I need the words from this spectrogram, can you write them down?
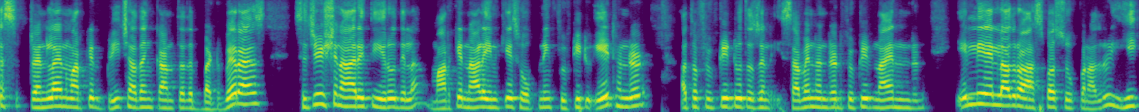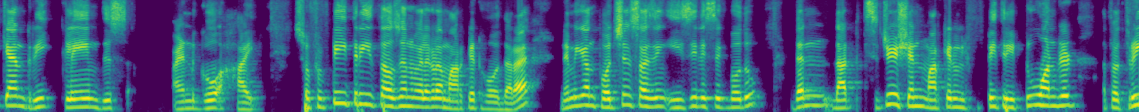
as trend line market breach ಆದಂಗೆ ಕಾಣ್ತದೆ. ಬಟ್ ಬೇರೆ ಸಿಚುಯೇಷನ್ ಆ ರೀತಿ ಇರೋದಿಲ್ಲ ಮಾರ್ಕೆಟ್ ನಾಳೆ in case opening fifty two eight hundred ಅಥವಾ fifty two thousand seven hundred fifty nine hundred ಇಲ್ಲಿ ಎಲ್ಲಾದ್ರೂ ಆಸ್ಪಾಸ್ ಓಪನ್ ಆದ್ರೂ he can reclaim this and go high so fifty three thousand ಮೇಲೆಗಡೆ ಮಾರ್ಕೆಟ್ ಹೋದರೆ, ನಿಮಗೆ ಒಂದು ಪೊಸಿಷನ್ ಸೈಸಿಂಗ್ ಈಸಿಲಿ ಸಿಗ್ಬೋದು. Then that situation market fifty three two hundred ಅಥವಾ ತ್ರೀ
